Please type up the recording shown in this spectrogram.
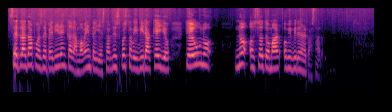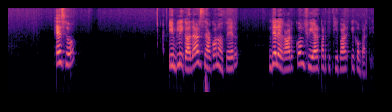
Se trata pues de pedir en cada momento y estar dispuesto a vivir aquello que uno no osó tomar o vivir en el pasado. Eso implica darse a conocer delegar, confiar, participar y compartir.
